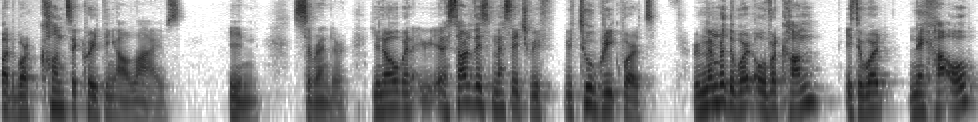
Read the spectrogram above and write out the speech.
but we're consecrating our lives in surrender. You know, when I started this message with, with two Greek words, remember the word overcome is the word nechao.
